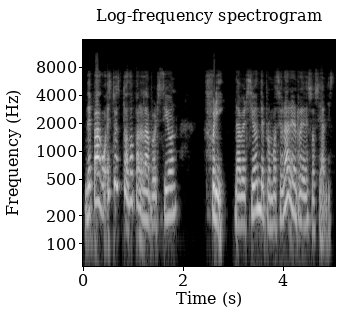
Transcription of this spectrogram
de pago. Esto es todo para la versión free, la versión de promocionar en redes sociales.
